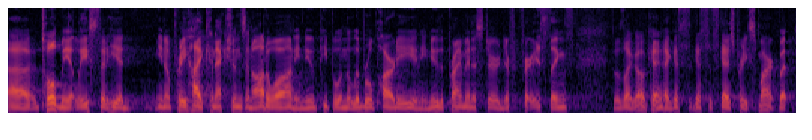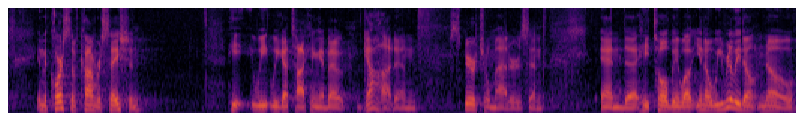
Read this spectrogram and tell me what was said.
uh, told me at least that he had you know, pretty high connections in Ottawa, and he knew people in the Liberal Party, and he knew the Prime Minister, and different various things. So I was like, okay, I guess, I guess this guy's pretty smart. But in the course of conversation, he, we, we got talking about God and spiritual matters, and, and uh, he told me, well, you know, we really don't know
